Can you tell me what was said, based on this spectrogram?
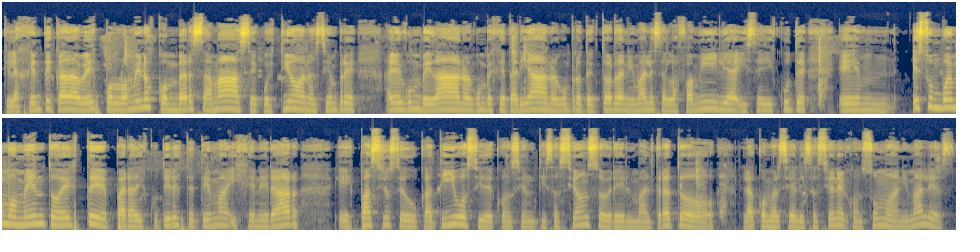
que la gente cada vez por lo menos conversa más, se cuestiona, siempre hay algún vegano, algún vegetariano, algún protector de animales en la familia y se discute. Em, es un buen momento este para discutir este tema y generar espacios educativos y de concientización sobre el maltrato, la comercialización y el consumo de animales?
